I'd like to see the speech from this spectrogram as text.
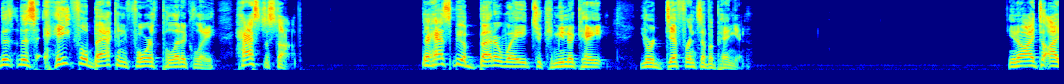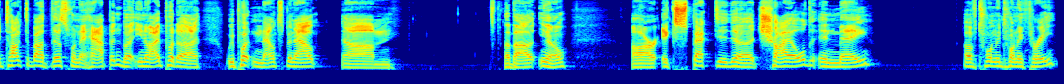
this, this hateful back and forth politically has to stop. There has to be a better way to communicate your difference of opinion. You know, I, t- I talked about this when it happened, but you know, I put a we put an announcement out um, about you know our expected uh, child in May of 2023,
